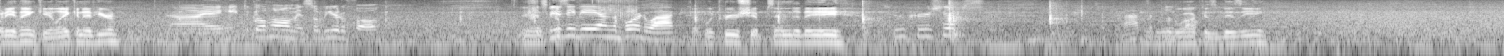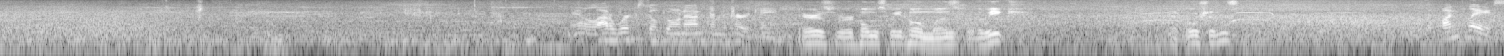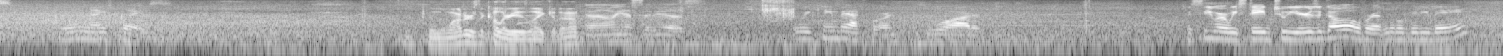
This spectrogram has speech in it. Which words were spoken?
What do you think? You liking it here? I hate to go home. It's so beautiful. Yeah, It's a busy day on the boardwalk. Couple, couple of cruise ships in today. Two cruise ships. Lots The of people. boardwalk is busy. And a lot of work still going on from the hurricane. There's where Home Sweet Home was for the week at Oceans. Fun place. Really nice place. And the water's the color you like it, huh? Oh, yes, it is. What we came back for. The water. You see where we stayed two years ago over at Little Bitty Bay from here? Yep.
